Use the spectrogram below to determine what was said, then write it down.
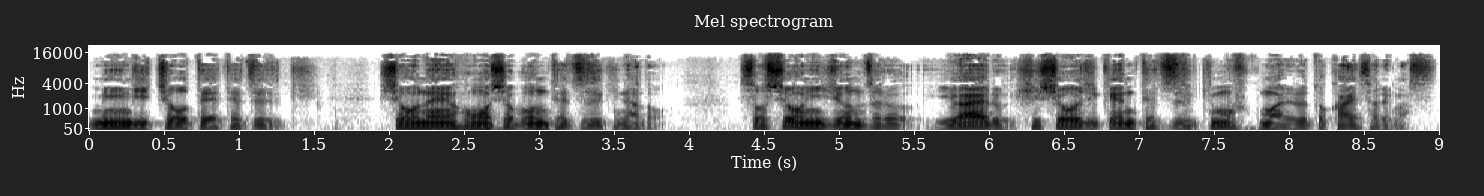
民事調停手続き、少年保護処分手続きなど、訴訟に準ずるいわゆる非償事件手続きも含まれると解されます。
